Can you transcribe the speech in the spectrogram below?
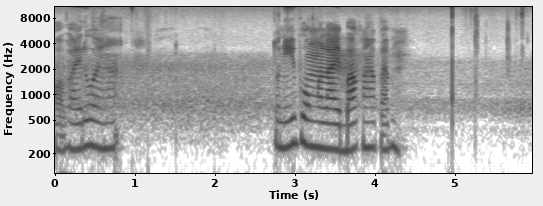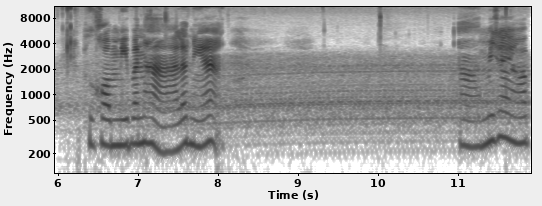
ขออภัยด้วยนะ ตัวนี้พวงมาลัยบั๊กนะแป๊บคือคอมมีปัญหาแล้วเนี้ยอ่าไม่ใช่ครับ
